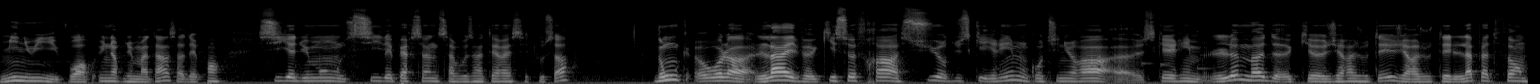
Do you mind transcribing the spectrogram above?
minuit, voire 1h du matin, ça dépend s'il y a du monde, si les personnes, ça vous intéresse et tout ça. Donc euh, voilà, live qui se fera sur du Skyrim. On continuera euh, Skyrim, le mode que j'ai rajouté. J'ai rajouté la plateforme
